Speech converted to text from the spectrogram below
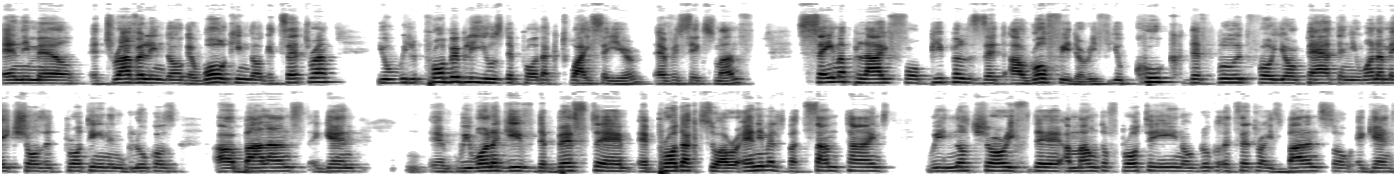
animal, a traveling dog, a walking dog, etc., you will probably use the product twice a year, every six months. Same apply for people that are raw feeder. If you cook the food for your pet and you want to make sure that protein and glucose are balanced, again, we want to give the best uh, uh, products to our animals, but sometimes we're not sure if the amount of protein or glucose, etc., is balanced. So again,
